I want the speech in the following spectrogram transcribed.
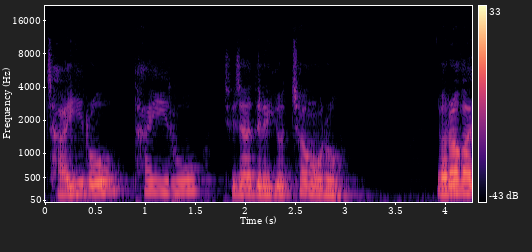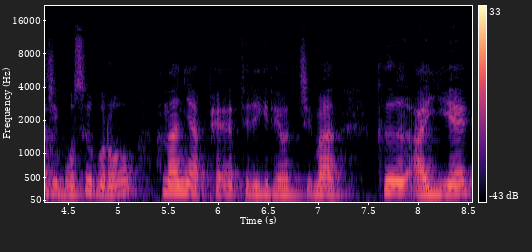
자의로 타의로 제자들의 요청으로 여러 가지 모습으로 하나님 앞에 드리게 되었지만 그 아이의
